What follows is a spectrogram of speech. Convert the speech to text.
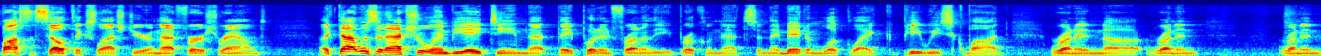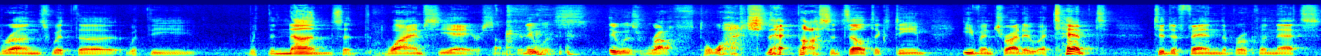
Boston Celtics last year in that first round. Like that was an actual NBA team that they put in front of the Brooklyn Nets, and they made them look like Pee Wee squad running, uh, running, running runs with the with the with the nuns at the YMCA or something. It was it was rough to watch that Boston Celtics team even try to attempt to defend the Brooklyn Nets.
